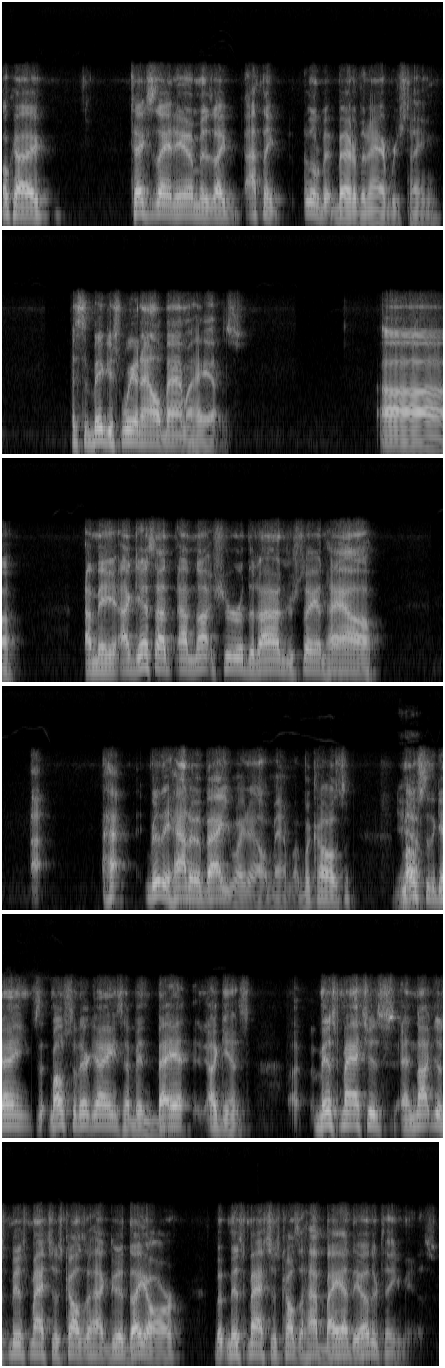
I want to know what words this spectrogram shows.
Okay, Texas A&M is a I think a little bit better than average team. It's the biggest win Alabama has. Uh, I mean, I guess I, I'm not sure that I understand how, uh, how really how to evaluate Alabama because most of the games, most of their games have been bad against uh, mismatches, and not just mismatches because of how good they are, but mismatches because of how bad the other team is.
